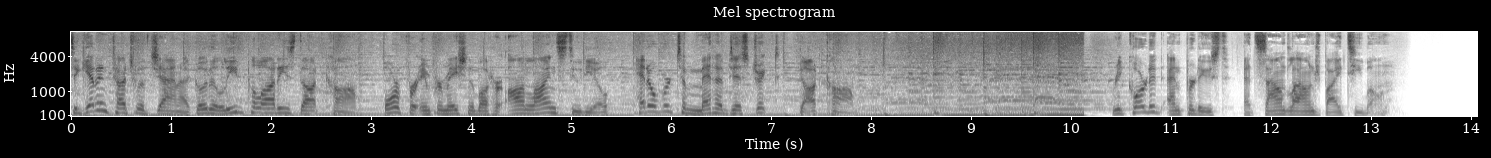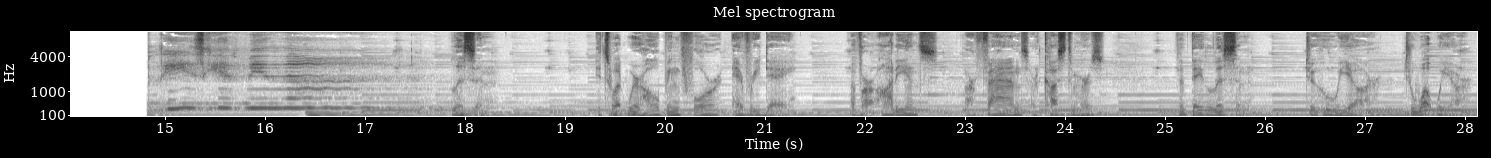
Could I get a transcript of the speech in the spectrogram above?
To get in touch with Jana, go to leadpilates.com or for information about her online studio, head over to metadistrict.com. Recorded and produced at Sound Lounge by T Bone. Please give me love. Listen, it's what we're hoping for every day of our audience, our fans, our customers, that they listen to who we are, to what we are.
